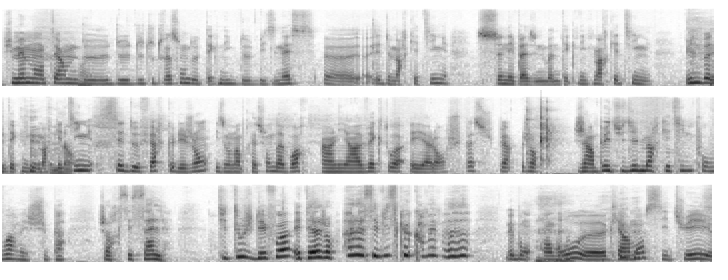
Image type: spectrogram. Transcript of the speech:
Puis même en termes de, de, de toute façon de technique de business euh, et de marketing, ce n'est pas une bonne technique marketing. Une bonne technique marketing, c'est de faire que les gens, ils ont l'impression d'avoir un lien avec toi. Et alors, je suis pas super... Genre, j'ai un peu étudié le marketing pour voir, mais je suis pas... Genre, c'est sale. Tu touches des fois, et t'es là genre, ah là, c'est visqueux quand même. ah. Mais bon, en gros, euh, clairement, si tu es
